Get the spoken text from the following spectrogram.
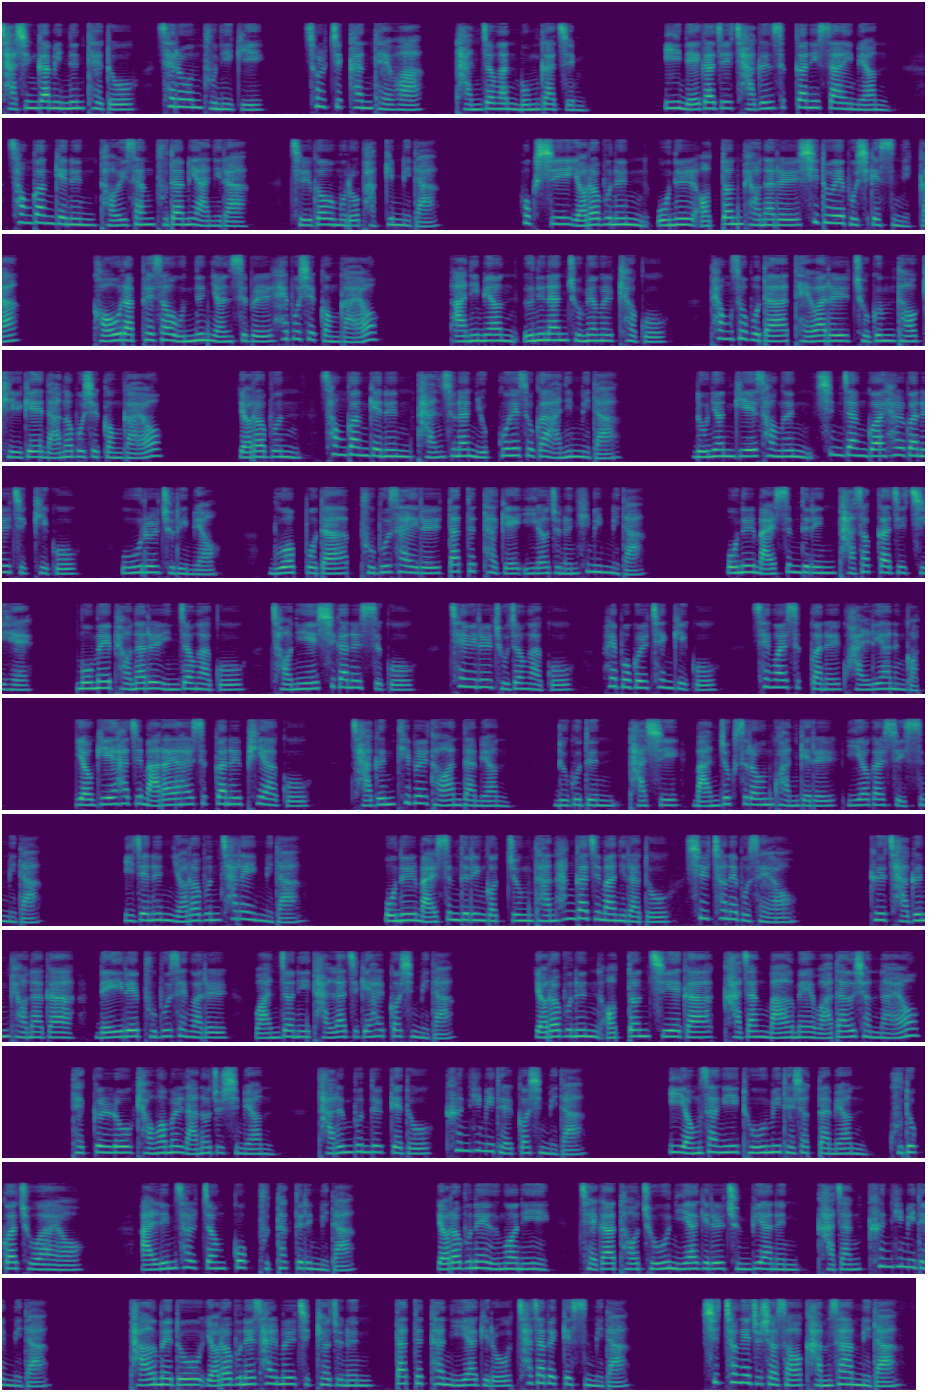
자신감 있는 태도, 새로운 분위기, 솔직한 대화, 단정한 몸가짐. 이 네 가지 작은 습관이 쌓이면 성관계는 더 이상 부담이 아니라 즐거움으로 바뀝니다. 혹시 여러분은 오늘 어떤 변화를 시도해 보시겠습니까? 거울 앞에서 웃는 연습을 해보실 건가요? 아니면 은은한 조명을 켜고 평소보다 대화를 조금 더 길게 나눠보실 건가요? 여러분, 성관계는 단순한 욕구 해소가 아닙니다. 노년기의 성은 심장과 혈관을 지키고 우울을 줄이며 무엇보다 부부 사이를 따뜻하게 이어주는 힘입니다. 오늘 말씀드린 다섯 가지 지혜, 몸의 변화를 인정하고 전이의 시간을 쓰고 체위를 조정하고 회복을 챙기고 생활 습관을 관리하는 것. 여기에 하지 말아야 할 습관을 피하고 작은 팁을 더한다면 누구든 다시 만족스러운 관계를 이어갈 수 있습니다. 이제는 여러분 차례입니다. 오늘 말씀드린 것 중 단 한 가지만이라도 실천해 보세요. 그 작은 변화가 내일의 부부 생활을 완전히 달라지게 할 것입니다. 여러분은 어떤 지혜가 가장 마음에 와닿으셨나요? 댓글로 경험을 나눠주시면 다른 분들께도 큰 힘이 될 것입니다. 이 영상이 도움이 되셨다면 구독과 좋아요, 알림 설정 꼭 부탁드립니다. 여러분의 응원이 제가 더 좋은 이야기를 준비하는 가장 큰 힘이 됩니다. 다음에도 여러분의 삶을 지켜주는 따뜻한 이야기로 찾아뵙겠습니다. 시청해주셔서 감사합니다.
